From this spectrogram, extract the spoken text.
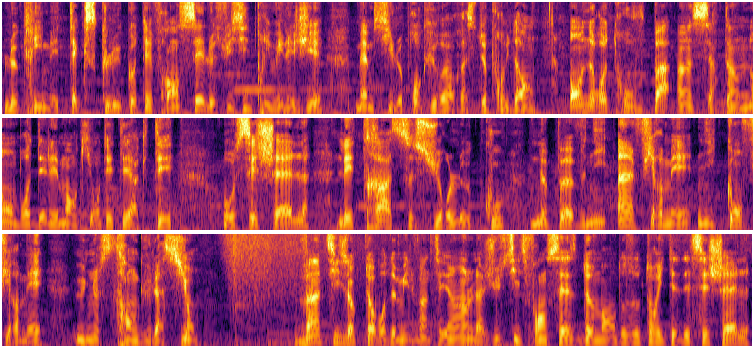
Le crime est exclu côté français, le suicide privilégié, même si le procureur reste prudent on ne retrouve pas un certain nombre d'éléments qui ont été actés aux Seychelles, les traces sur le cou ne peuvent ni infirmer ni confirmer une strangulation. 26 octobre 2021, la justice française demande aux autorités des Seychelles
